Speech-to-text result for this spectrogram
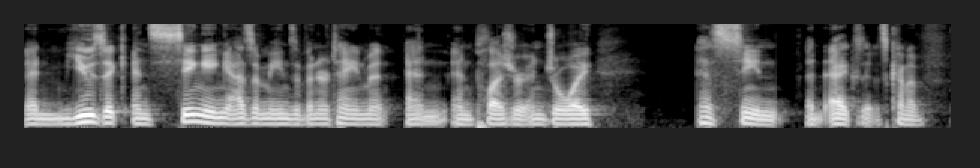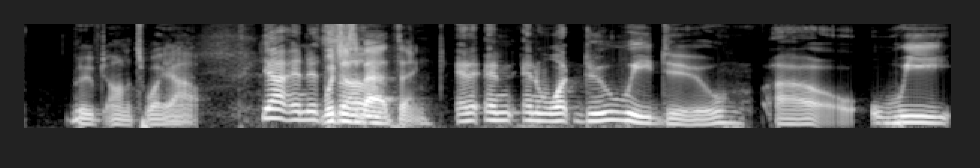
and music and singing as a means of entertainment and and pleasure and joy has seen an exit. It's kind of moved on its way out, Yeah, and it's which is a um, bad thing. And and and what do we do? Uh, we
